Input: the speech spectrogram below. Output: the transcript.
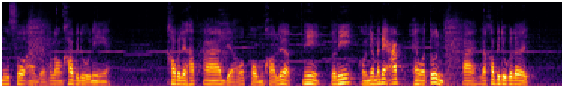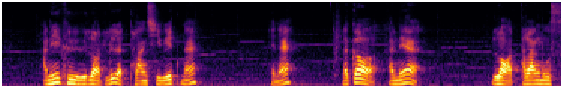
มูโซอะเดี๋ยวลองเข้าไปดูนี่ เข้าไปเลยครับอ่าเดี๋ยวผมขอเลือกนี่ตัวนี้ผมยังไม่ได้อัพแฮงวัตตุนไปแล้วเข้าไปดูกันเลย อันนี้คือหลอดเลือดพลังชีวิตนะ เห็นนะ แล้วก็อันเนี้ยหลอดพลังมูโซ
